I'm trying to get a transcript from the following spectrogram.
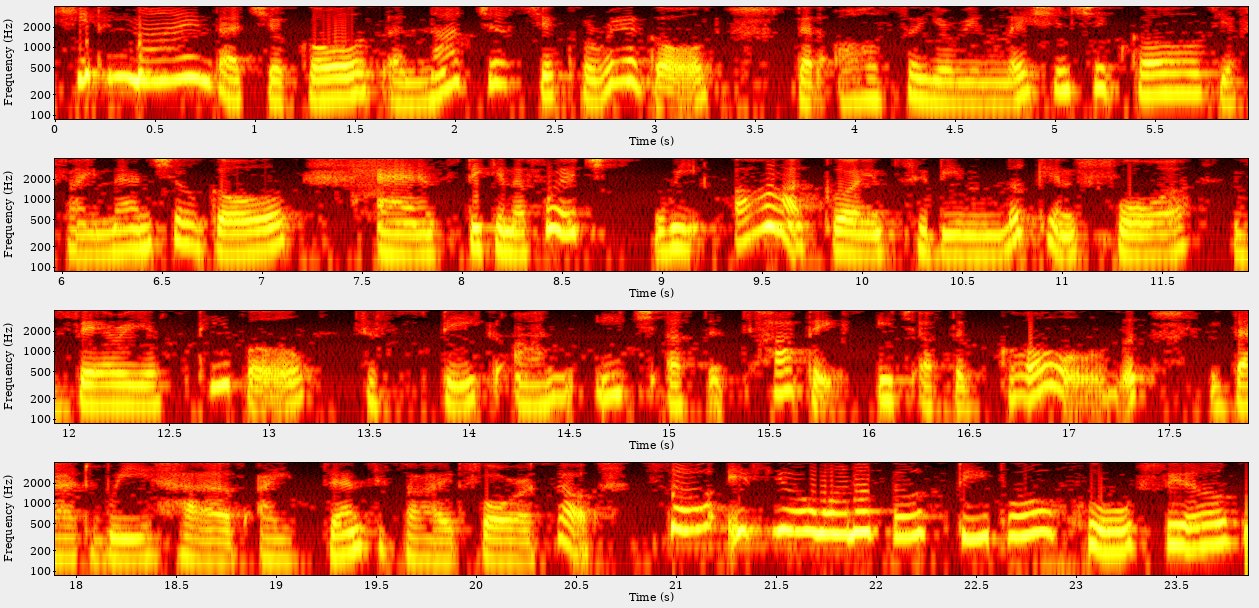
keep in mind that your goals are not just your career goals, but also your relationship goals, your financial goals. And speaking of which, we are going to be looking for various people to speak on each of the topics, each of the goals that we have identified for ourselves. So if you're one of those people who feels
